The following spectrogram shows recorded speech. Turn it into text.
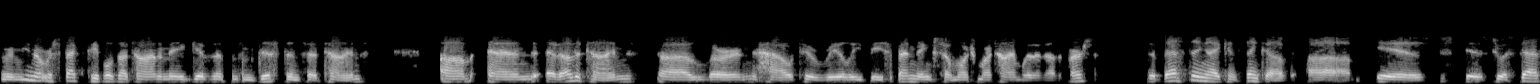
you know, respect people's autonomy, give them some distance at times, um, and at other times uh, learn how to really be spending so much more time with another person. The best thing I can think of uh, is is to assess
